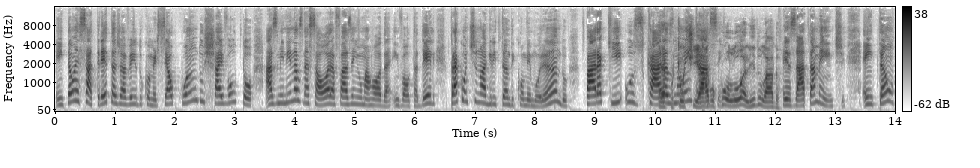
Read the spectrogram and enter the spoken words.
Então essa treta já veio do comercial quando o Shai voltou. As meninas nessa hora fazem uma roda em volta dele pra continuar gritando e comemorando para que os caras é porque não o Thiago colou ali do lado. Exatamente. Então,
